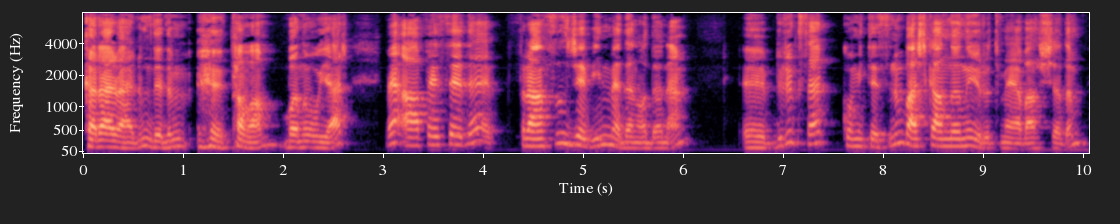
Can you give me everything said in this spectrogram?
karar verdim. Dedim tamam bana uyar. Ve AFS'de Fransızca bilmeden o dönem e, Brüksel Komitesi'nin başkanlığını yürütmeye başladım.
